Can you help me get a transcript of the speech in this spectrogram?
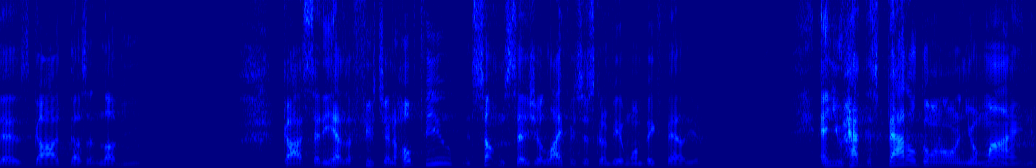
says God doesn't love you. God said He has a future and a hope for you, and something says your life is just going to be a one big failure and you have this battle going on in your mind,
